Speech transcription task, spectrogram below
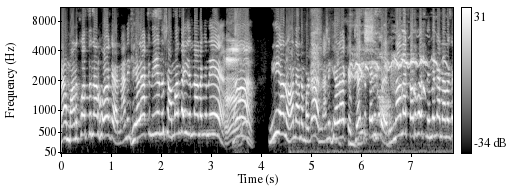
ನಾ ಮಣ್ಕೋತನ ಹೋಗ. ನನಗ್ ಹೇಳಾಕ ನೀನು ಸಂಬಂಧ ಇಲ್ಲ ನನಗ ನೀ. ಹಾ. ನೀ ಏನೋ? ನನ್ನ ಮಗ ನನಗ್ ಹೇಳಾಕ. ಜಟ್ ಕಡಿತ ನಾನ ಕಡ್ಬೇಕ್ ನಿನಗ ನನಗ.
